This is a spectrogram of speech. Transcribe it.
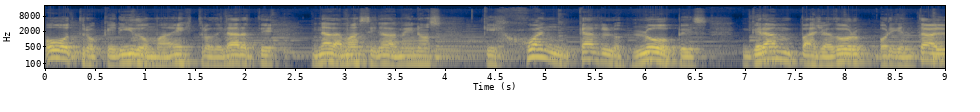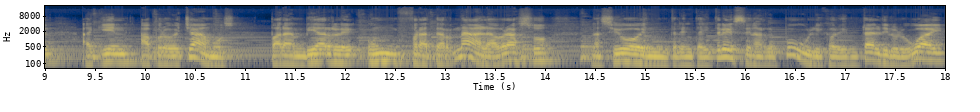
otro querido maestro del arte, nada más y nada menos que Juan Carlos López, gran payador oriental, a quien aprovechamos para enviarle un fraternal abrazo. Nació en 33 en la República Oriental del Uruguay,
